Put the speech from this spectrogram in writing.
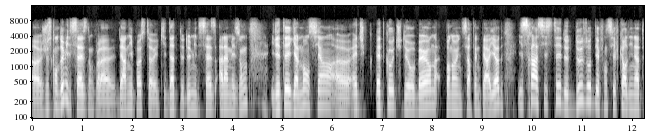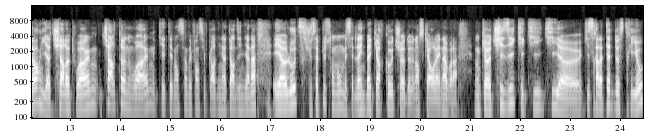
euh, jusqu'en 2016. Donc voilà, dernier poste euh, qui date de 2016 à la maison. Il était également ancien euh, head coach de Auburn pendant une certaine période. Il sera assisté de deux autres défensifs coordinateurs. Il y a Charlotte Warren, Charlton Warren, qui était l'ancien défensif coordinateur d'Indiana, et l'autre, je ne sais plus son nom, mais c'est le linebacker coach de North Carolina. Voilà. Donc Chizik qui, qui, qui sera la tête de ce trio.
